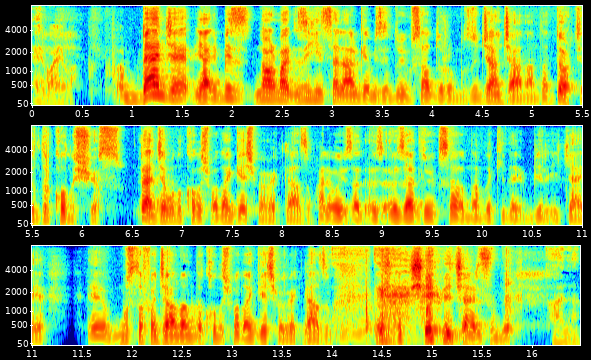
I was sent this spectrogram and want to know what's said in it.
Eyvah eyvah. Bence yani biz normal zihinsel argemizi, duygusal durumumuzu can cananda 4 yıldır konuşuyoruz. Bence bunu konuşmadan geçmemek lazım. Hani o yüzden öz- özel duygusal anlamdaki de bir hikaye. Ee, Mustafa Canan'ı da konuşmadan geçmemek lazım. Şeyin içerisinde. Aynen.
